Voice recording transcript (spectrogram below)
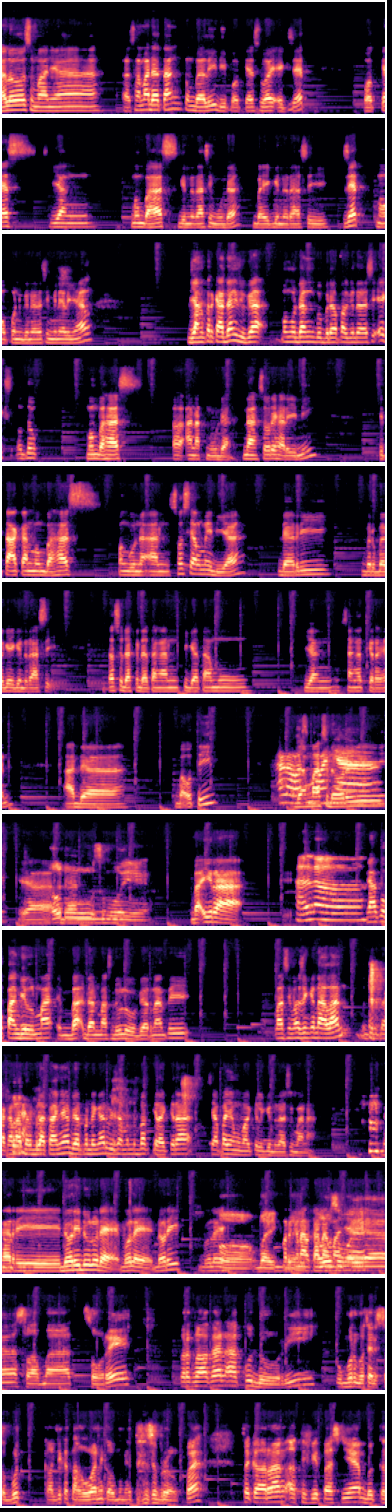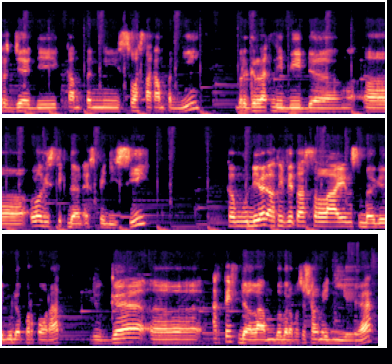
Halo semuanya, Eh, selamat datang kembali di podcast YXZ, podcast yang membahas generasi muda, baik generasi Z maupun generasi milenial, yang terkadang juga mengundang beberapa generasi X untuk membahas uh, anak muda. Nah, sore hari ini kita akan membahas penggunaan sosial media dari berbagai generasi. Kita sudah kedatangan tiga tamu yang sangat keren. Ada Mbak Uti, Halo ada semuanya. Mas Dori, ya, Halo dan semuanya. Mbak Ira. Halo. Ini aku panggil Ma- Mbak dan Mas dulu biar nanti masing-masing kenalan, menceritakan latar belakangnya biar pendengar bisa menebak kira-kira siapa yang mewakili generasi mana. Dari Dori dulu deh, boleh. Dori, boleh. Oh, baik. Memperkenalkan baik. Halo namanya. semuanya, selamat sore. Perkenalkan aku Dori, umur nggak usah disebut, kali ketahuan kalau menetnya seberapa. Sekarang aktivitasnya bekerja di company swasta company, bergerak di bidang eh, logistik dan ekspedisi. Kemudian aktivitas selain sebagai budak korporat juga eh, aktif dalam beberapa sosial media,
